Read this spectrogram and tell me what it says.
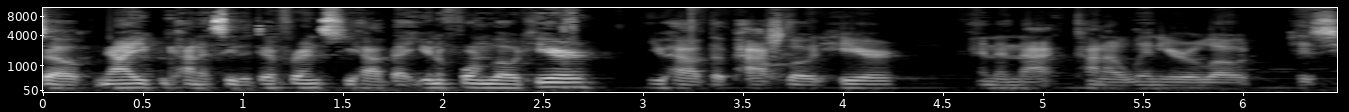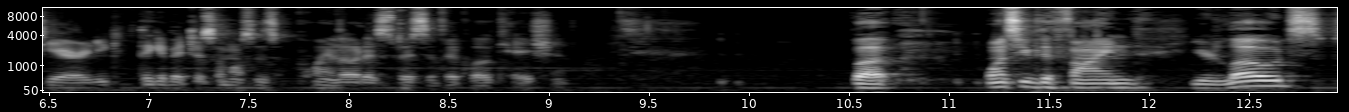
So now you can kind of see the difference. You have that uniform load here, you have the patch load here, and then that kind of linear load is here. You can think of it just almost as a point load at a specific location. But once you've defined your loads,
